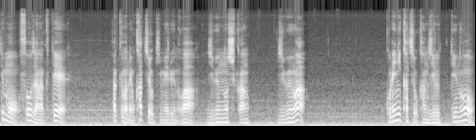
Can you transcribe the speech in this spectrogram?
でもそうじゃなくてあくまでも価値を決めるのは自分の主観。自分はこれに価値を感じるっていうのを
